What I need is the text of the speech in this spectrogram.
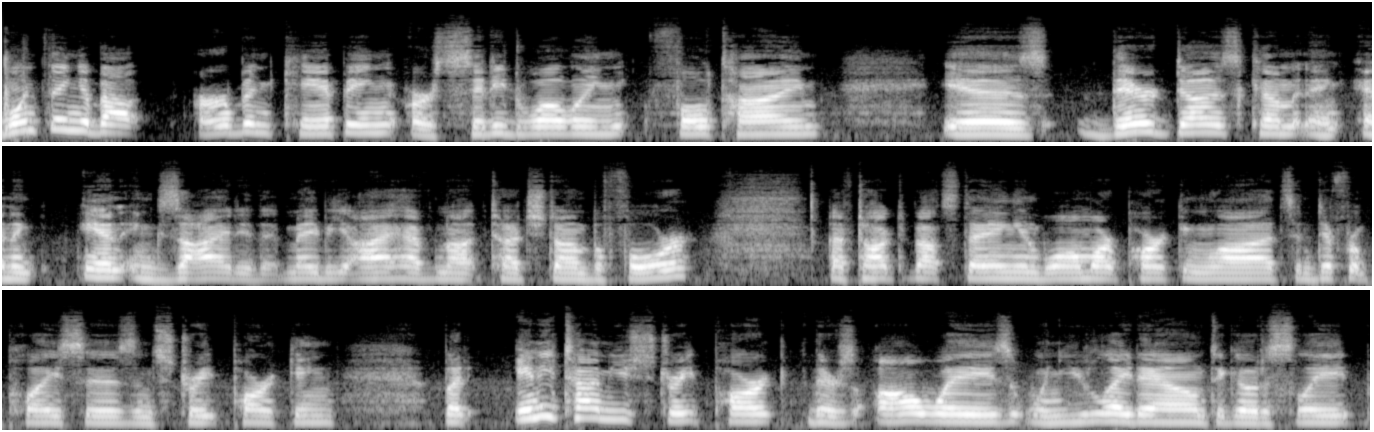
one thing about urban camping or city dwelling full time is there does come an, an, an anxiety that maybe I have not touched on before. I've talked about staying in Walmart parking lots and different places and street parking. But anytime you street park, there's always, when you lay down to go to sleep,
